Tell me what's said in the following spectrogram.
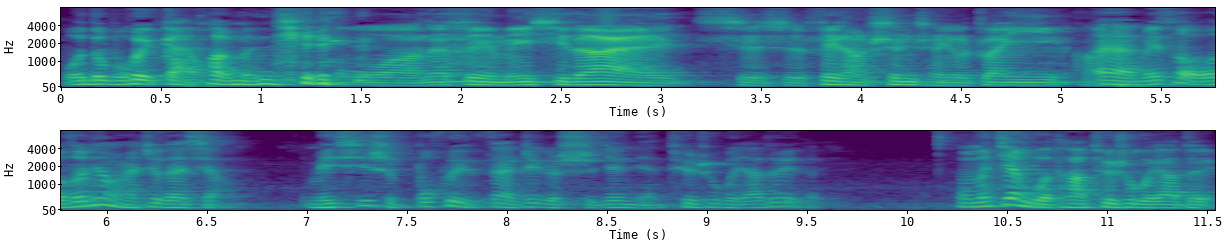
我都不会改换门庭。哇，那对梅西的爱是是非常深沉又专一啊！哎，没错，我昨天晚上就在想，梅西是不会在这个时间点退出国家队的。我们见过他退出国家队，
